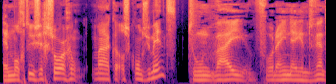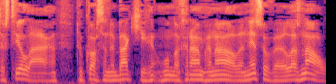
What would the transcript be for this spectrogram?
En mocht u zich zorgen maken als consument? Toen wij voor 1,29 stil lagen, toen kostte een bakje 100 gram garnalen net zoveel als nou.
